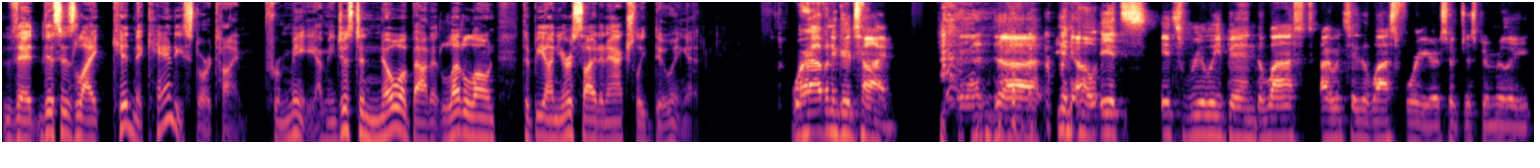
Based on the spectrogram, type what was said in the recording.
that this is like kid in a candy store time for me. I mean, just to know about it, let alone to be on your side and actually doing it. We're having a good time and uh, you know it's it's really been the last i would say the last four years have just been really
